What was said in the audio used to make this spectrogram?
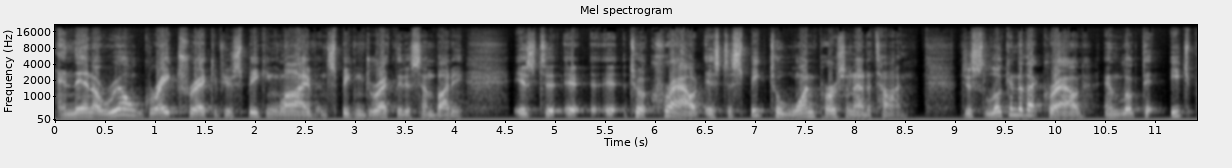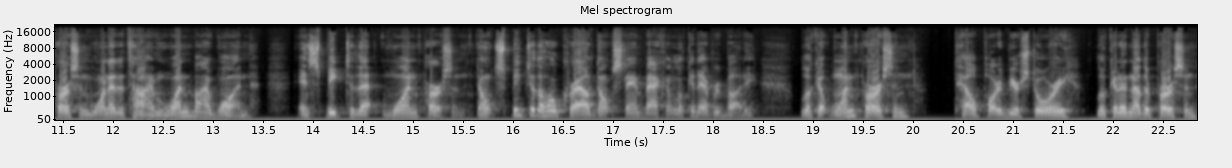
and then a real great trick if you're speaking live and speaking directly to somebody is to to a crowd is to speak to one person at a time. Just look into that crowd and look to each person one at a time, one by one, and speak to that one person. Don't speak to the whole crowd. Don't stand back and look at everybody. Look at one person, tell part of your story. Look at another person,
